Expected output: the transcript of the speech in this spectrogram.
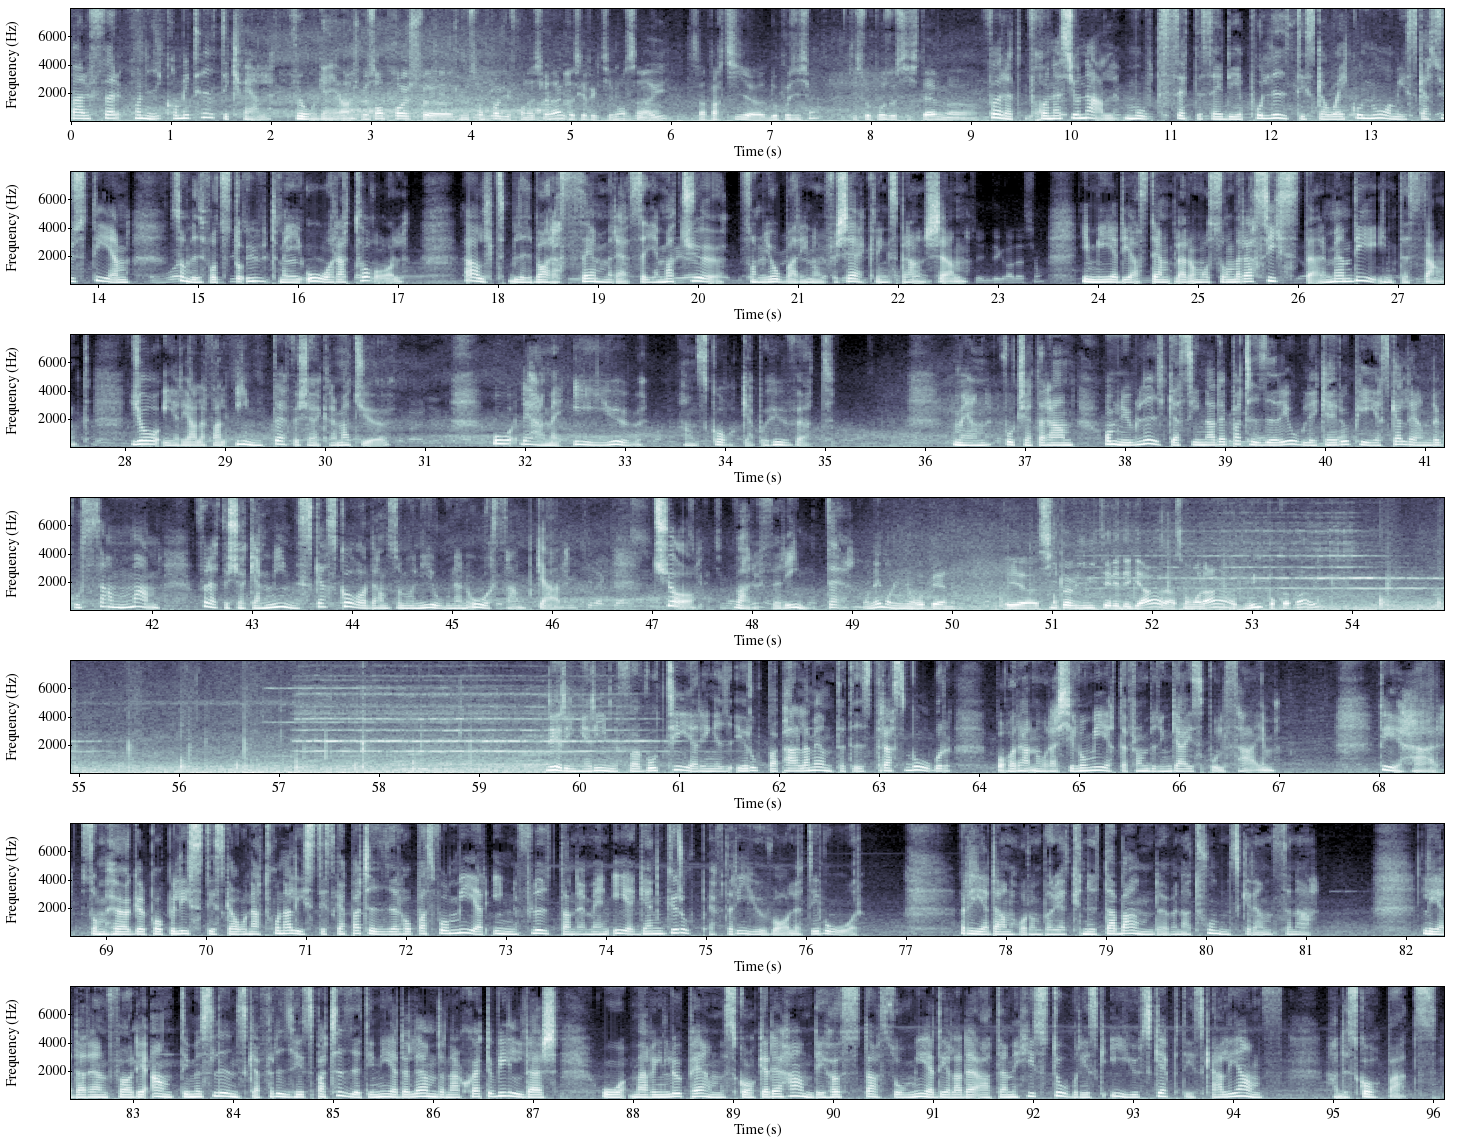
Varför har ni kommit hit ikväll? frågar jag. Je me sens proche, euh, je me sens proche du Front National parce qu'effectivement c'est un, c'est un parti euh, d'opposition qui s'oppose au système. euh. För att Front National motsätter sig det politiska och ekonomiska system som vi fått stå ut med i åratal. Allt blir bara sämre, säger Mathieu som jobbar inom försäkringsbranschen. I media stämplar de oss som rasister, men det är inte sant. Jag är i alla fall inte, försäkrar Mathieu. Och det här med EU, han skakar på huvudet. Men, fortsätter han, om nu likasinnade partier i olika europeiska länder går samman för att försöka minska skadan som unionen åsamkar. Tja, varför inte? On est dans l'Union Européenne. Et euh, s'ils peuvent limiter les dégâts, à ce moment-là, oui, pourquoi pas, oui. Det ringer in för votering i Europaparlamentet i Strasbourg, bara några kilometer från byn Geispolsheim. Det är här som högerpopulistiska och nationalistiska partier hoppas få mer inflytande med en egen grupp efter EU-valet i vår. Redan har de börjat knyta band över nationsgränserna. Ledaren för det antimuslimska frihetspartiet i Nederländerna, Gert Wilders och Marine Le Pen skakade hand i höstas och meddelade att en historisk EU-skeptisk allians hade skapats.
